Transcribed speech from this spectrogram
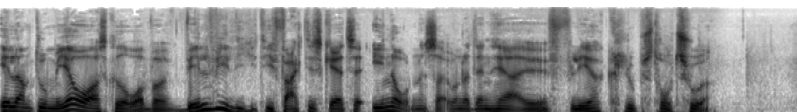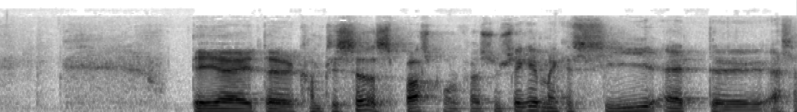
eller om du er mere overrasket over, hvor velvillige de faktisk er til at indordne sig under den her øh, flere klubstruktur. Det er et øh, kompliceret spørgsmål, for jeg synes ikke, at man kan sige, at øh, altså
